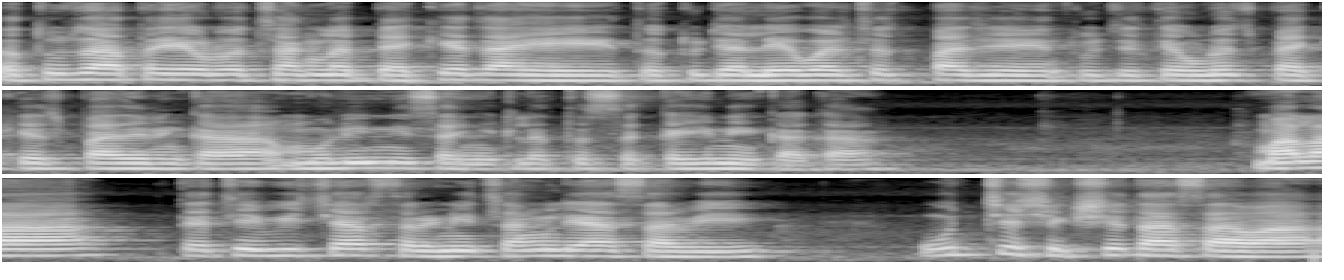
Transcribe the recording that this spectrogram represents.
तर तुझं आता एवढं चांगलं पॅकेज आहे तर तुझ्या लेवलचंच पाहिजे तुझं तेवढंच पॅकेज पाहिजे का? मुलींनी सांगितलं तसं काही नाही काका. मला त्याची विचारसरणी चांगली असावी उच्च शिक्षित असावा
